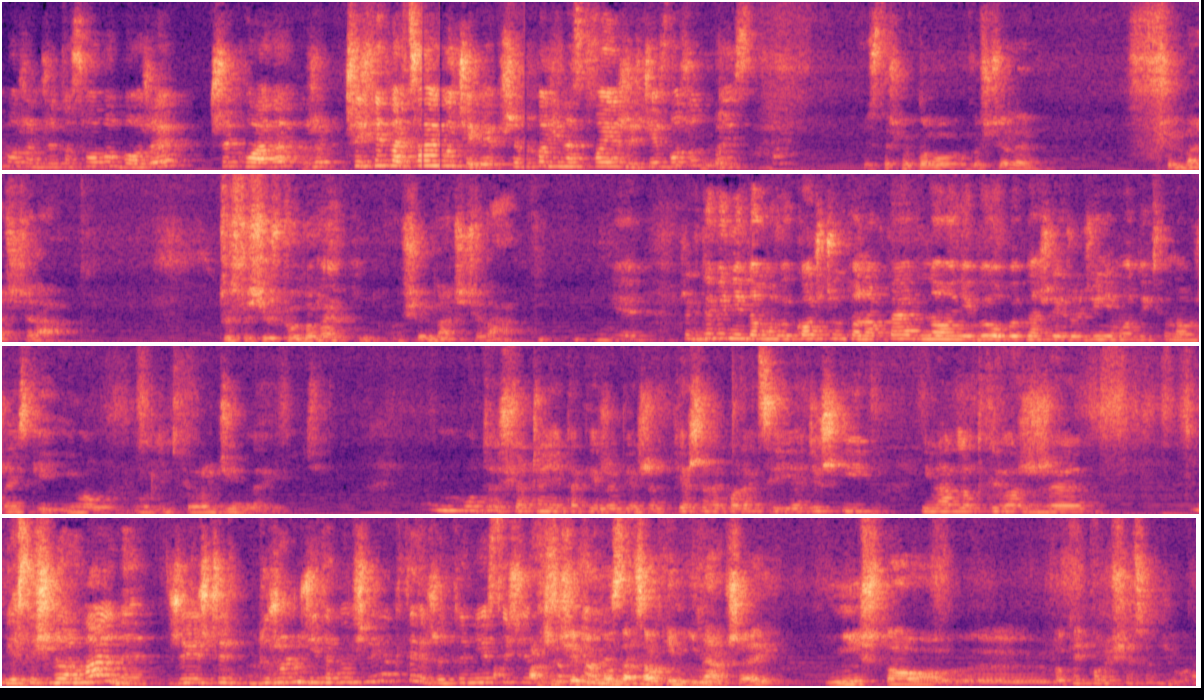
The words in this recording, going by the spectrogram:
uważam, że to Słowo Boże przekłada, że prześwietla całego Ciebie, przechodzi na Twoje życie, bo to, to jest... Jesteśmy w domowym kościele 18 lat. To jesteście już pełnoletni. 18 lat. Że gdyby nie domowy kościół, to na pewno nie byłoby w naszej rodzinie modlitwy małżeńskiej i modlitwy rodzinnej. Było doświadczenie takie, że wiesz, że w pierwsze rekolekcje jedziesz i, i nagle odkrywasz, że jesteś normalny, że jeszcze tak myśli jak ty, że ty nie jesteś A życie z wygląda całkiem inaczej niż to y, do tej pory się sądziło.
